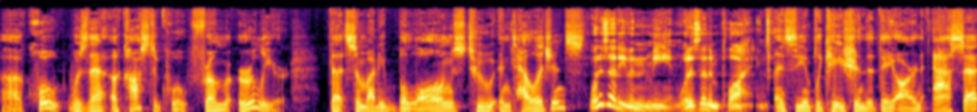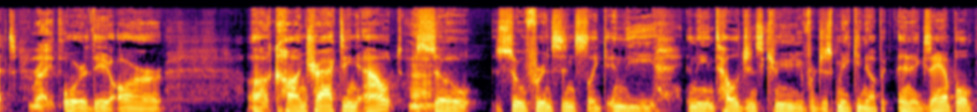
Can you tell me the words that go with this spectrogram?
uh, quote was that Acosta quote from earlier that somebody belongs to intelligence. What does that even mean? What is that implying? It's the implication that they are an asset, right? Or they are uh, contracting out. Huh. So, so for instance, like in the in the intelligence community, if we're just making up an example,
